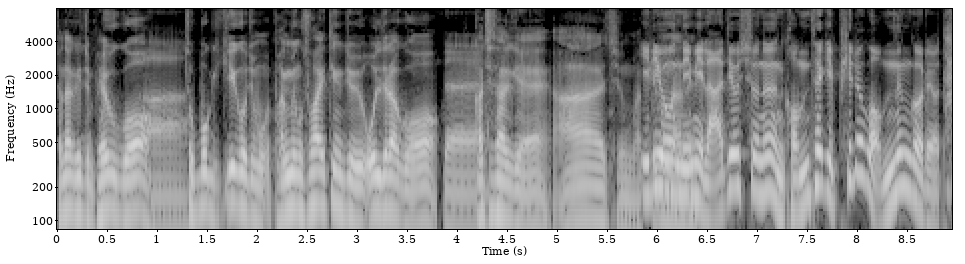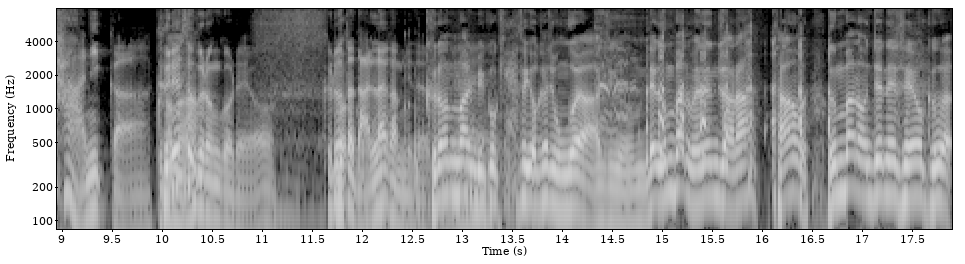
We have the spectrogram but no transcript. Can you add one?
전화기 좀 배우고 아. 돋보기 끼고 좀 박명수 화이팅 좀 올리라고 네. 같이 살게. 아 정말. 125님이 라디오 쇼는 검색이 필요가 없는 거래요. 다 아니까. 그래서 그러나? 그런 거래요. 그러다 뭐, 날라갑니다. 그런 여러분. 말 네. 믿고 계속 여기까지 온 거야 지금. 내 음반 왜 낸 줄 알아? 다음 음반 언제 내세요? 그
